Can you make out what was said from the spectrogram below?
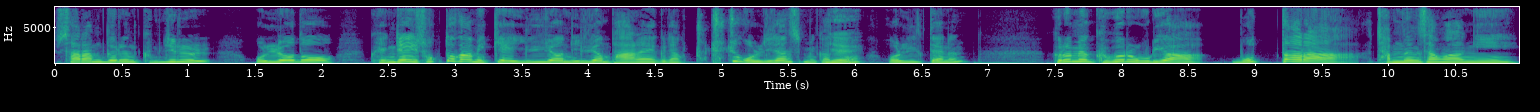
사람들은 금리를 올려도 굉장히 속도감 있게 1년, 1년 반에 그냥 쭉쭉쭉 올리지 않습니까? 예. 또 올릴 때는. 그러면 그거를 우리가 못 따라 잡는 상황이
